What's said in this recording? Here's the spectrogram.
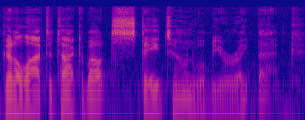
got a lot to talk about. Stay tuned. We'll be right back.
